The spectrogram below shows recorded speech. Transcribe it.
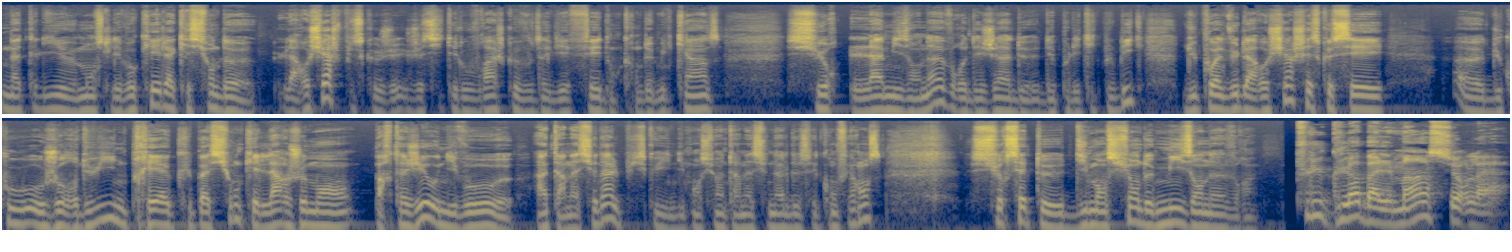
Nathalie euh, Mons l'évoquait, la question de la recherche, puisque j'ai cité l'ouvrage que vous aviez fait donc en 2015 sur la mise en œuvre déjà des politiques publiques. Du point de vue de la recherche, est-ce que c'est euh, du coup aujourd'hui une préoccupation qui est largement partagée au niveau international, puisqu'il y a une dimension internationale de cette conférence, sur cette dimension de mise en œuvre? Plus globalement sur la,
